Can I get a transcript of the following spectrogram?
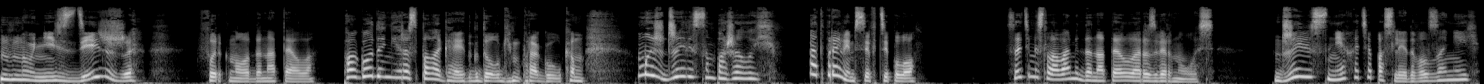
«Ну, не здесь же!» — фыркнула Донателла. «Погода не располагает к долгим прогулкам. Мы с Джевисом, пожалуй, отправимся в тепло». С этими словами Донателла развернулась. Джейвис нехотя последовал за ней,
